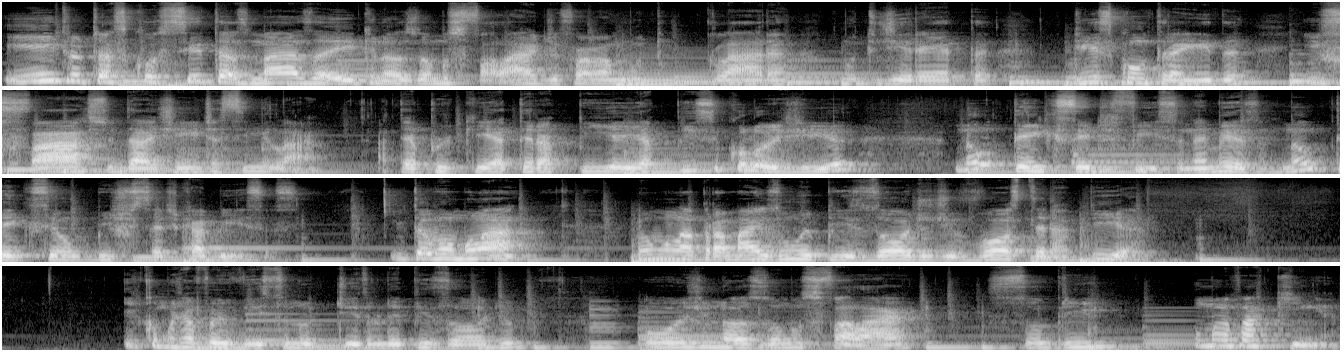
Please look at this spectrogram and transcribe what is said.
e entre outras cositas más aí que nós vamos falar de forma muito clara, muito direta, descontraída e fácil da gente assimilar. Até porque a terapia e a psicologia não tem que ser difícil, não é mesmo? Não tem que ser um bicho de sete cabeças. Então vamos lá? Vamos lá para mais um episódio de Voz Terapia? E como já foi visto no título do episódio, hoje nós vamos falar sobre uma vaquinha.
